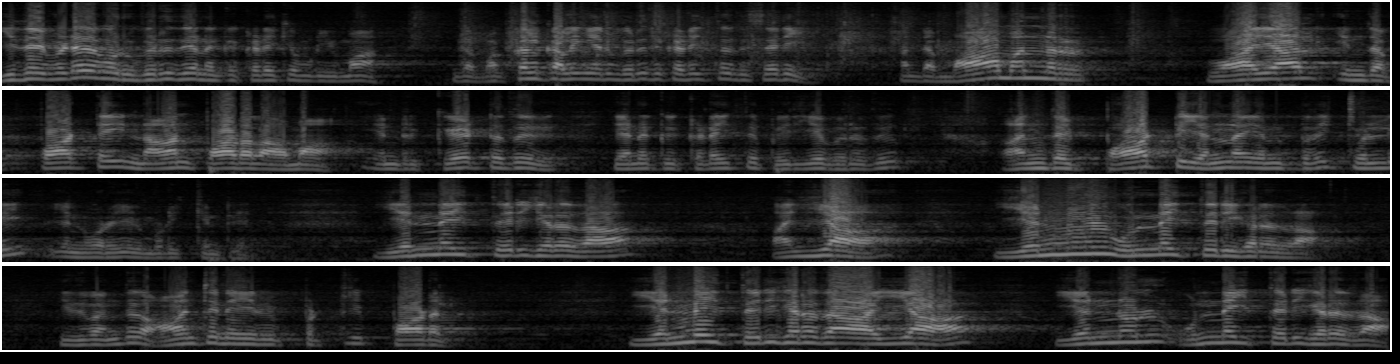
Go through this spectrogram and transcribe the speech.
இதை விட ஒரு விருது எனக்கு கிடைக்க முடியுமா? இந்த மக்கள் கலைஞர் விருது கிடைத்தது சரி. அந்த மாமன்னர் வாயால் இந்த பாட்டை நான் பாடலாமா? என்று கேட்டது எனக்கு கிடைத்த பெரிய விருது. அந்த பாட்டு என்ன என்பதை சொல்லி என் உரையை முடிக்கின்றேன். என்னை தெரிகிறதா? ஐயா என்னுள் உன்னை தெரிகிறதா? இது வந்து ஆஞ்சநேயரை பற்றி பாடல். என்னை தெரிகிறதா ஐயா? என்னுள் உன்னை தெரிகிறதா?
